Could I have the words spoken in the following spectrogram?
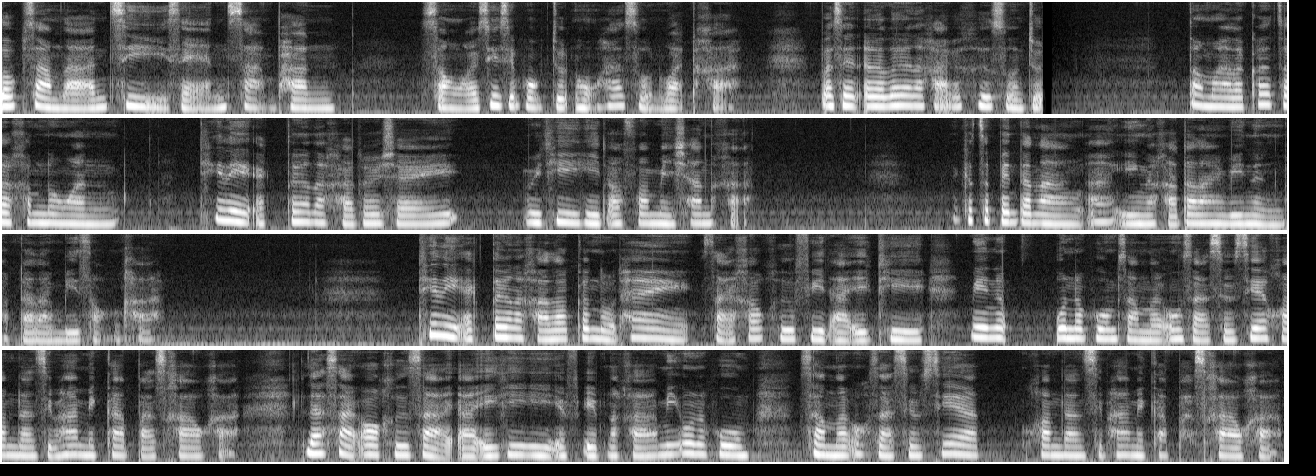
ลบ3ล้าน4แสน3,246.650 วัตต์ค่ะ เปอร์เซ็นต์ error นะคะก็คือ0จุดต่อมาแล้วก็จะคำนวณ ที่ reactor นะคะ โดยใช้วิธี heat of formation ค่ะนี่ก็จะเป็นตารางอ้างอิงนะคะ ตาราง V1 กับตาราง B2 ค่ะ ที่ reactor นะคะ เรากำหนดให้สายเข้าคือ feed RXT มีอุณหภูมิ 300 องศาเซลเซียส ความดัน 15 เมกะปาสคาลค่ะ และสายออกคือสาย RXT EFF นะคะ มีอุณหภูมิ 300 องศาเซลเซียส ความดัน 15 เมกะปาสคาลค่ะ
